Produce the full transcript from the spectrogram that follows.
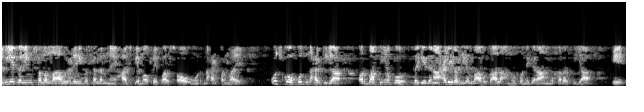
نبی کریم صلی اللہ علیہ وسلم نے حج کے موقع پر سو اونٹ نہر فرمائے۔ کچھ کو خود نہر کیا اور باقیوں کو سیدنا علی رضی اللہ تعالی عنہ کو نگران مقرر کیا کہ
